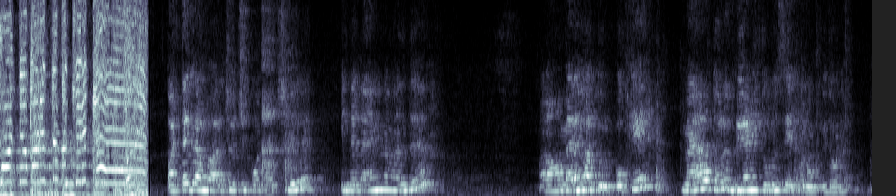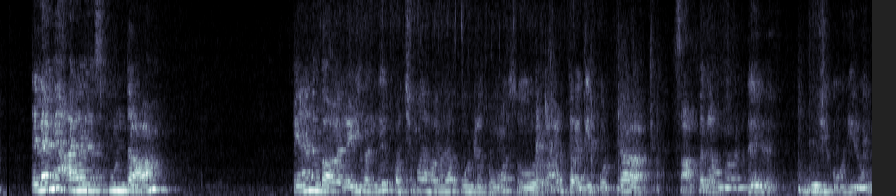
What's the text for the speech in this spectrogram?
போட்டு வறுத்து வச்சிருக்கேன் பட்டை கிராம்பு அரைச்சு வச்சு போட்டாச்சு இந்த டைம்ல வந்து மிளகாத்தூள் ஓகே மிளகாத்தூள் பிரியாணி தூள் சேர்க்கணும் இதோட. எல்லாமே அரை அரை ஸ்பூன் தான். ஏன்னா நம்ம ஆல்ரெடி வந்து பச்சை மிளகாவெல்லாம் போட்டிருக்கோம். ஸோ காரத்தை அதி போட்டால் சாப்பிட்றவங்க வந்து மூஞ்சி கோடிரும்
